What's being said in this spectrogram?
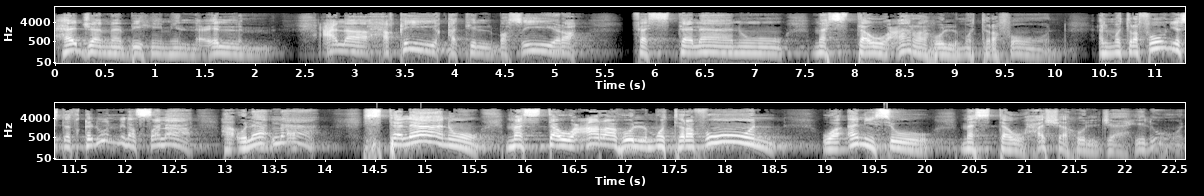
هجم بهم العلم على حقيقة البصيرة فاستلانوا ما استوعره المترفون. المترفون يستثقلون من الصلاة هؤلاء لا. استلانوا ما استوعره المترفون وأنسوا ما استوحشه الجاهلون.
